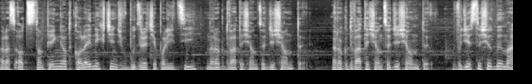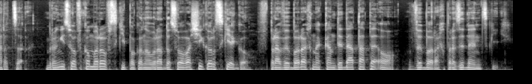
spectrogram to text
oraz odstąpienia od kolejnych cięć w budżecie policji na rok 2010. Rok 2010. 27 marca. Bronisław Komorowski pokonał Radosława Sikorskiego w prawyborach na kandydata PO w wyborach prezydenckich.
